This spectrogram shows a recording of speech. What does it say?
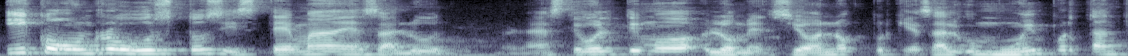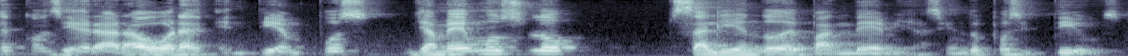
y con un robusto sistema de salud. Este último lo menciono porque es algo muy importante considerar ahora en tiempos, llamémoslo, saliendo de pandemia, siendo positivos.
